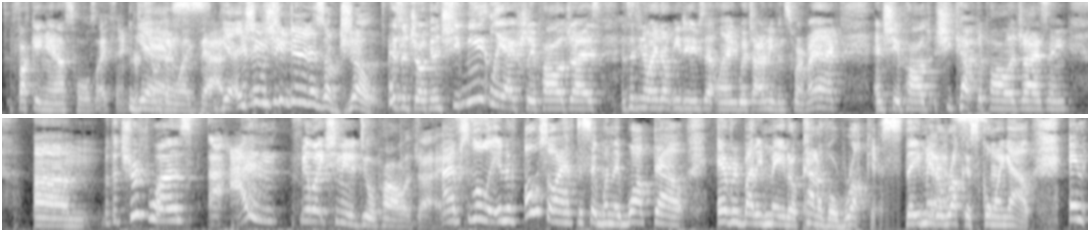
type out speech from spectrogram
fucking assholes, I think, or Yes. something like that. Yeah, and, then she, she did it as a joke. as a joke, and she immediately actually apologized and said, "You know, I don't need to use that language. I don't even swear my act." And she apologized. She kept apologizing. Um, but the truth was, I, I didn't feel like she needed to apologize. Absolutely, and if, also I have to say, when they walked out, everybody made a kind of a ruckus. They made Yes. a ruckus going out, and,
